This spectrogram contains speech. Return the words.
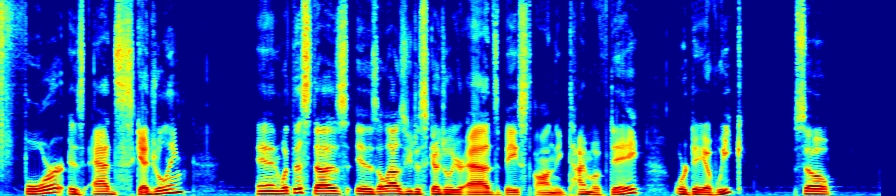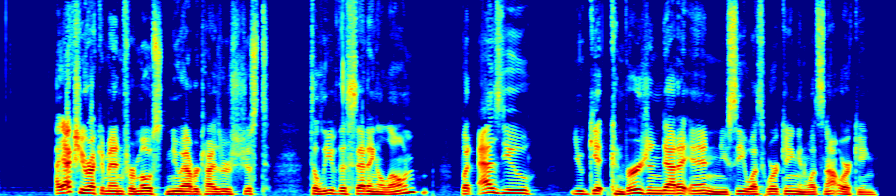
four is ad scheduling. And what this does is allows you to schedule your ads based on the time of day or day of week. So I actually recommend for most new advertisers just to leave this setting alone. But as you you get conversion data in and you see what's working and what's not working,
